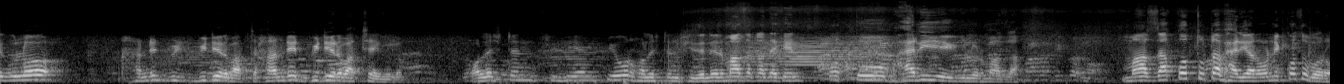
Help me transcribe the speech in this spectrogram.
এগুলো হান্ড্রেড বিডের বাচ্চা হান্ড্রেড বিডের বাচ্চা এগুলো। হলস্টেন ফ্রিজিয়ান পিওর হলস্টেন ফ্রিজিয়ানের মাজাটা দেখেন, কত ভারী এগুলোর মাজা। মাজা কতটা ভারী আর অনেক, কত বড়?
